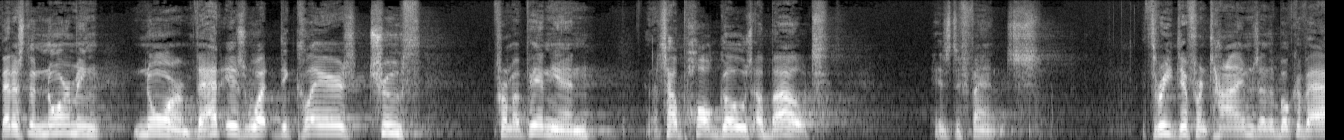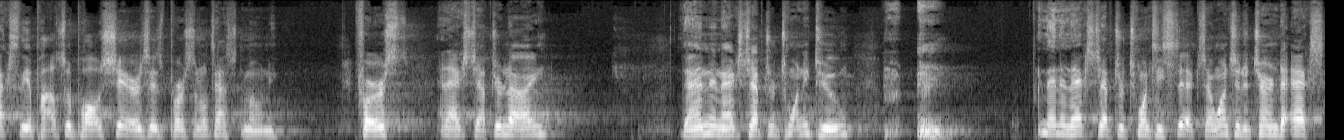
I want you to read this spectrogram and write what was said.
That is the norming norm. That is what declares truth from opinion that's how Paul goes about his defense. Three different times in the book of Acts, the Apostle Paul shares his personal testimony. First, in Acts chapter 9, then in Acts chapter 22, and then in Acts chapter 26. I want you to turn to Acts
